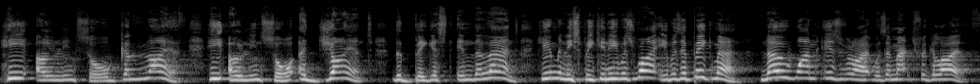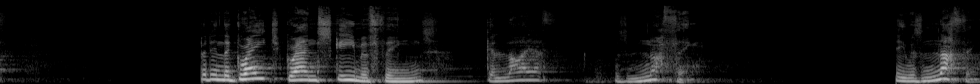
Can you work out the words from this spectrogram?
He only saw Goliath. He only saw a giant, the biggest in the land. Humanly speaking, he was right. He was a big man. No one Israelite was a match for Goliath. But in the great grand scheme of things, Goliath was nothing. He was nothing.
